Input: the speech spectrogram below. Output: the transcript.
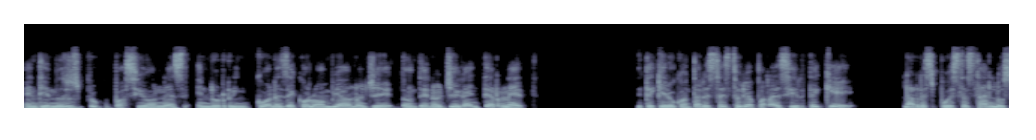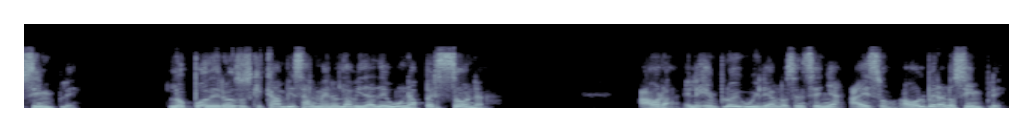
Entiendo sus preocupaciones en los rincones de Colombia donde no llega Internet. Y te quiero contar esta historia para decirte que la respuesta está en lo simple. Lo poderoso es que cambies al menos la vida de una persona. Ahora, el ejemplo de William nos enseña a eso, a volver a lo simple.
